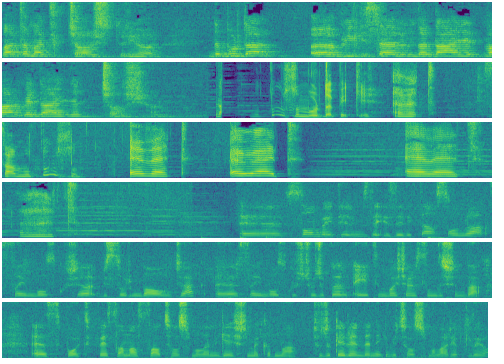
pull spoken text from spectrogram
Matematik çalıştırıyor. De burada e, bilgisayarımda Dynet var ve Dynet çalışıyorum. Mutlu musun burada peki? Evet. Sen mutlu musun? Evet. Evet. Evet. Evet. Ee, son beyterimizi de izledikten sonra Sayın Bozkuş'a bir sorum daha olacak. Ee, Sayın Bozkuş çocukların eğitim başarısının dışında e, sportif ve sanatsal çalışmalarını geliştirmek adına çocuk evlerinde ne gibi çalışmalar yapılıyor?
